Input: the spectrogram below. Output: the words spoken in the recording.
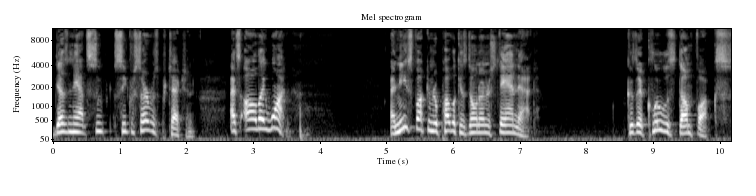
doesn't have Secret Service protection. That's all they want. And these fucking Republicans don't understand that. Because they're clueless dumb fucks.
